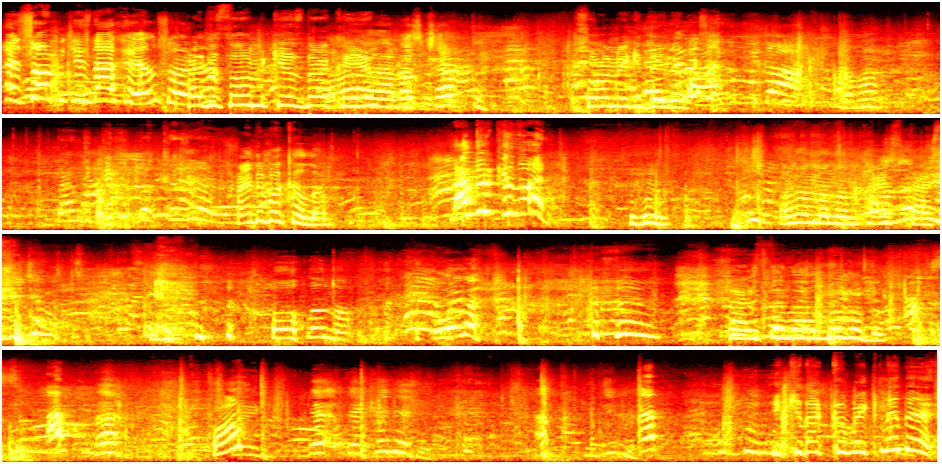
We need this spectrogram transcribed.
Hadi son bir kez daha kayalım sonra. Hadi son bir kez daha kayın. Aa, nasıl çarptı? Sonra gidelim. Tamam. Ben dikkat et bak kız var. Hadi bakalım. Lan dur kız var. Anam anam ters Kızım ters. düşeceğim. Oğlan o. Oğlum. Tersten anlamadım. Heh. Hop. Be bekle dedi. Gideyim mi? İki dakika bekle de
